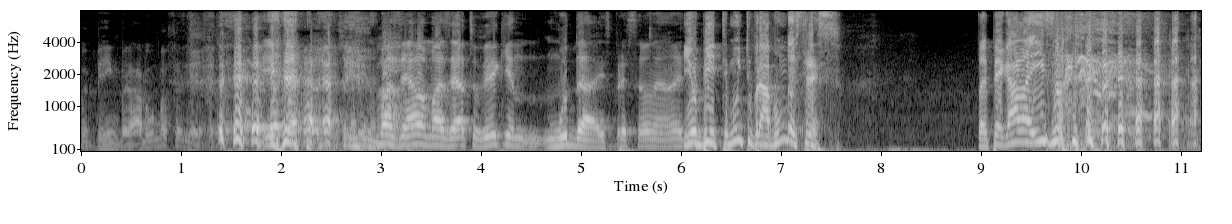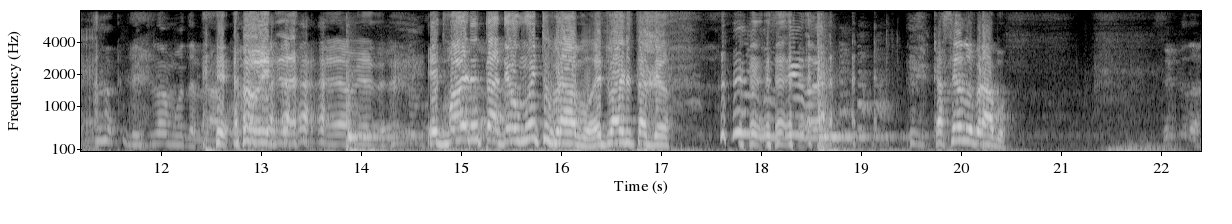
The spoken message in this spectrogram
Foi bem brabo, mas foi bem. mas, é, mas é, tu vê que muda a expressão, né, né? E o beat, muito brabo. Um, dois, três. Vai pegar a Laís. o beat não muda, brabo. é, é mesmo. Eduardo Tadeu, muito brabo. Eduardo Tadeu. Cassiano brabo. Sempre dá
